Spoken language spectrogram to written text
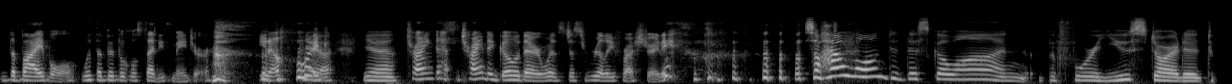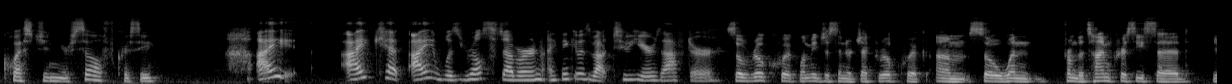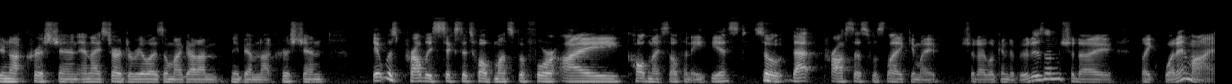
the Bible with a biblical studies major. You know, like yeah, yeah. Trying to trying to go there was just really frustrating. so how long did this go on before you started to question yourself, Krissy? I I kept I was real stubborn. I think it was about 2 years after. So real quick, let me just interject real quick. Um so when from the time Krissy said you're not Christian and I started to realize, "Oh my god, I'm maybe I'm not Christian." it was probably six to 12 months before I called myself an atheist. So mm-hmm. that process was like, am I, should I look into Buddhism? Should I, like, what am I?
